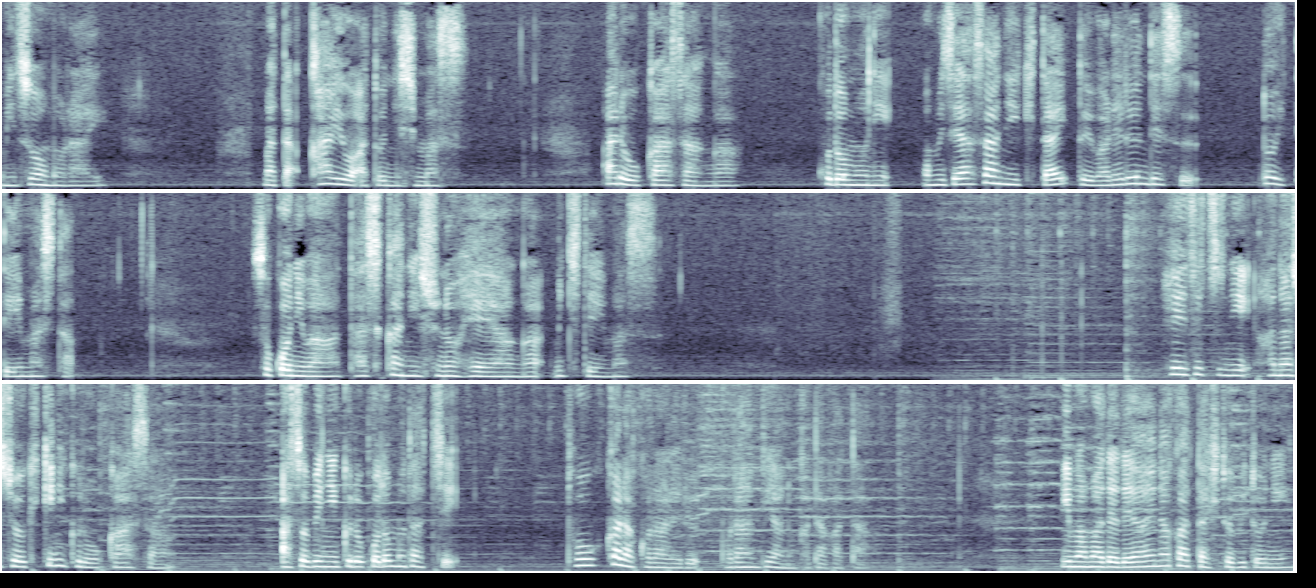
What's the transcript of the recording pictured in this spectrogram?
水をもらい、また貝を後にします。あるお母さんが子供にお水屋さんに行きたいと言われるんですと言っていました。そこには確かに主の平安が満ちています。平日に話を聞きに来るお母さん遊びに来る子供たち遠くから来られるボランティアの方々。今まで出会えなかった人々に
